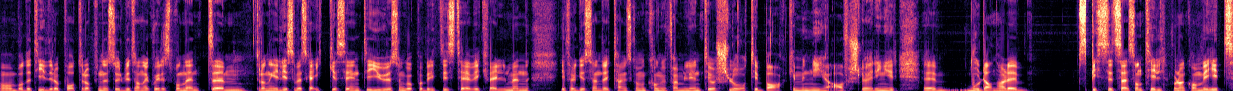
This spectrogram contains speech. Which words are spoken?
og både tidligere og påtroppende Storbritannia-korrespondent. Dronning Elisabeth skal ikke se intervjuet som går på britisk TV i kveld, men ifølge Sunday Times kommer kongefamilien til å slå tilbake med nye avsløringer. Hvordan har det spisset seg sånn til? Hvordan kom vi hit?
